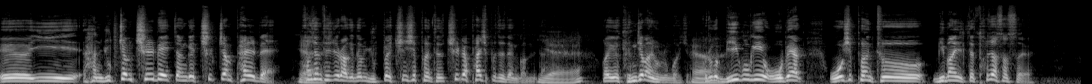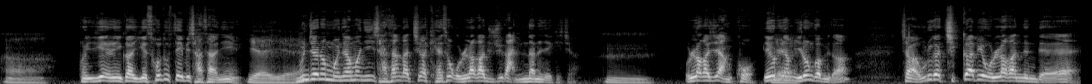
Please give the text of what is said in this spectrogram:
이 한 6.7배 있던 게 7.8배. 예. 퍼센테이지로 하게 되면 670%에서 780%된 겁니다. 예. 그러니까 이게 굉장히 많이 오른 거죠. 예. 그리고 미국이 550% 미만일 때 터졌었어요. 아. 이게 그러니까 이게 소득 대비 자산이 예, 예. 문제는 뭐냐면 이 자산 가치가 계속 올라가 주지가 않는다는 얘기죠. 음. 올라가지 않고 예를 들면 예. 이런 겁니다. 자, 우리가 집값이 올라갔는데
